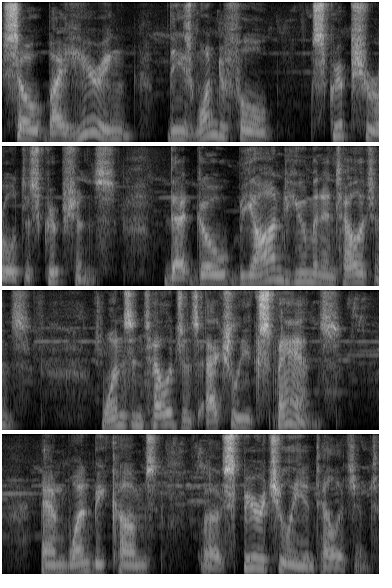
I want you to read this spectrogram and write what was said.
So, by hearing these wonderful scriptural descriptions that go beyond human intelligence, one's intelligence actually expands and one becomes uh, spiritually intelligent.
